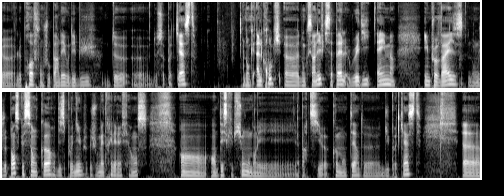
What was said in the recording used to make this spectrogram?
euh, le prof dont je vous parlais au début de, de ce podcast. Donc Hal Crook, donc c'est un livre qui s'appelle Ready Aim Improvise. Donc je pense que c'est encore disponible. Je vous mettrai les références en, description dans la partie euh, commentaire du podcast. Euh,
